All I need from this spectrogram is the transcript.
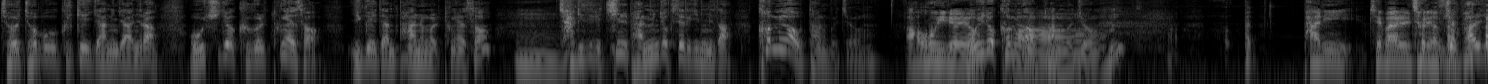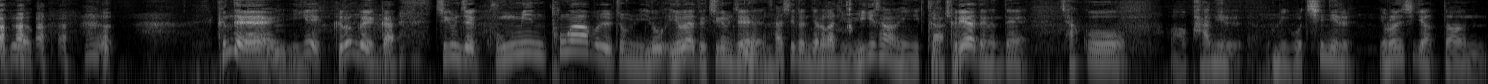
저 저보고 그렇게 얘기하는 게 아니라 오히려 그걸 통해서 이거에 대한 반응을 통해서 음. 자기들이 친일 반민족 세력입니다. 커밍아웃 하는 거죠. 아 오히려요. 오히려 커밍아웃 아. 하는 거죠. 응? 발이 제발 저려서. 발이 근데 음. 이게 그런 거니까 지금 이제 국민 통합을 좀 이루, 이뤄야 돼. 지금 이제 네. 사실은 여러 가지 위기 상황이니까 그렇죠. 그래야 되는데 자꾸 어, 반일 그리고 친일 이런 식의 어떤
